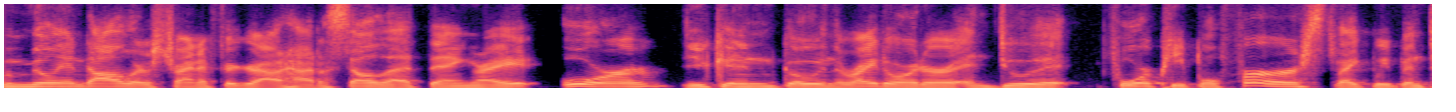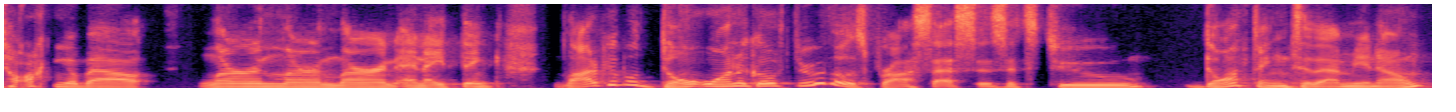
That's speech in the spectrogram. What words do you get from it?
a million dollars trying to figure out how to sell that thing, right? Or you can go in the right order and do it for people first, like we've been talking about, learn, learn, learn. And I think a lot of people don't want to go through those processes. It's too daunting to them, you know?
